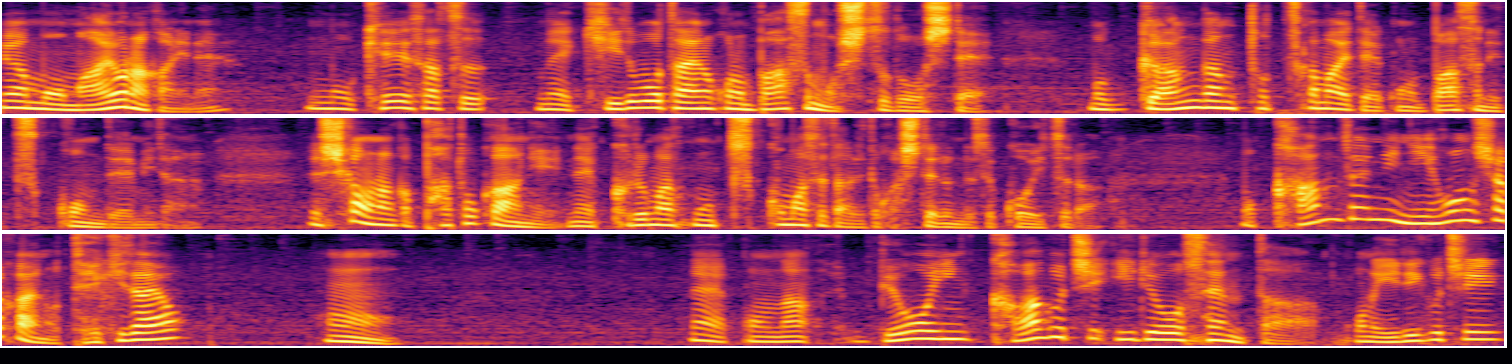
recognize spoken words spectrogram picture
いや、もう真夜中にね、もう警察、ね、機動隊のこのバスも出動して、もうガンガンとっ捕まえて、このバスに突っ込んで、みたいな。でしかもなんかパトカーにね、車も突っ込ませたりとかしてるんですよ、こいつら。もう完全に日本社会の敵だよ。うん。ね、このな病院、川口医療センター、この入り口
